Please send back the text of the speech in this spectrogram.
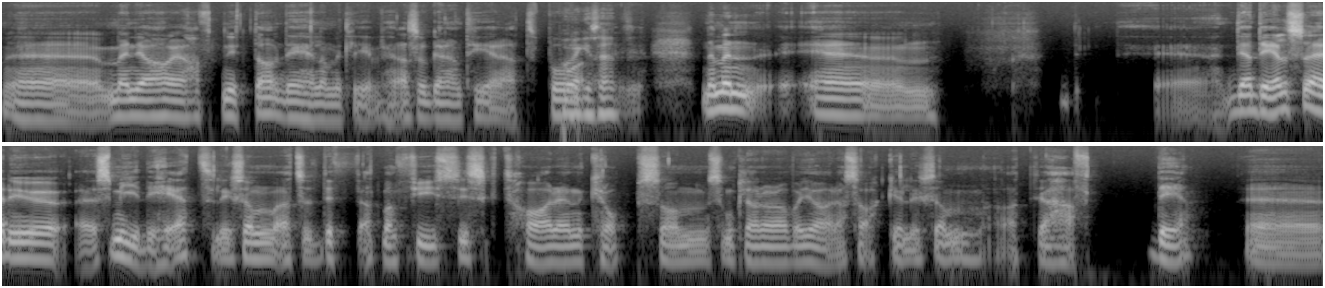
Eh, men jag har ju haft nytta av det hela mitt liv. Alltså garanterat. På vilket sätt? Nej, men... Eh, eh, dels så är det ju eh, smidighet. Liksom, alltså det, att man fysiskt har en kropp som, som klarar av att göra saker. Liksom, att jag har haft det. Eh,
